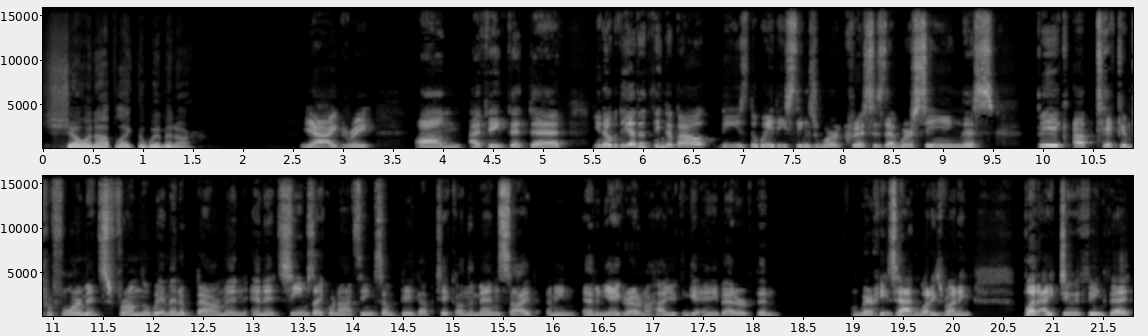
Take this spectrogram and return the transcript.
showing up like the women are yeah i agree Um, I think that that you know the other thing about these the way these things work, Chris, is that we're seeing this big uptick in performance from the women of Bowerman, and it seems like we're not seeing some big uptick on the men's side. I mean, Evan Jager, I don't know how you can get any better than where he's at and what he's running. But I do think that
